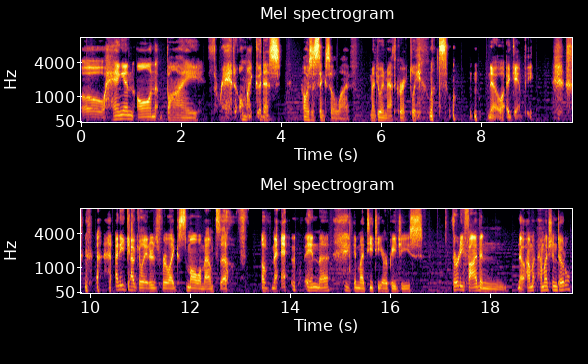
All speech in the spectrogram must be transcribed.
Oh, hanging on by thread. Oh my goodness. How is this thing still alive? Am I doing math correctly? Let's. no, I can't be. I need calculators for like small amounts of of math in uh, in my TTRPGs. Thirty-five and no, how much? How much in total?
